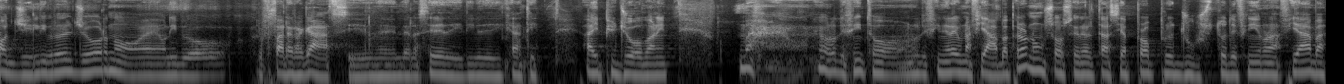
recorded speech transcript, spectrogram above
oggi il libro del giorno è un libro per fare ragazzi, della serie dei libri dedicati ai più giovani. Ma io l'ho, definito, lo definirei una fiaba, però non so se in realtà sia proprio giusto definire una fiaba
